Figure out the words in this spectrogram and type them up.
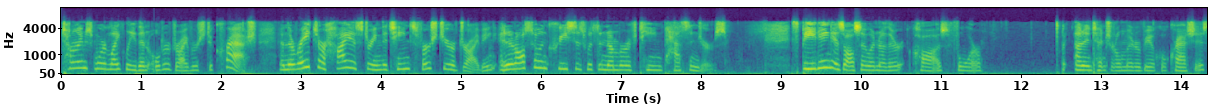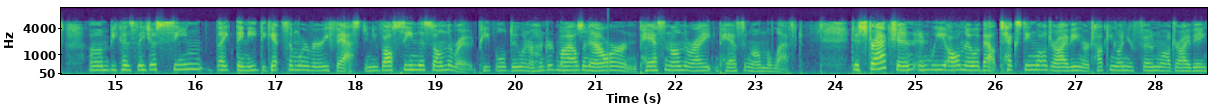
times more likely than older drivers to crash. And the rates are highest during the teen's first year of driving, and it also increases with the number of teen passengers. Speeding is also another cause for unintentional motor vehicle crashes um, because they just seem like they need to get somewhere very fast. And you've all seen this on the road. People doing 100 miles an hour and passing on the right and passing on the left. Distraction, and we all know about texting while driving or talking on your phone while driving.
